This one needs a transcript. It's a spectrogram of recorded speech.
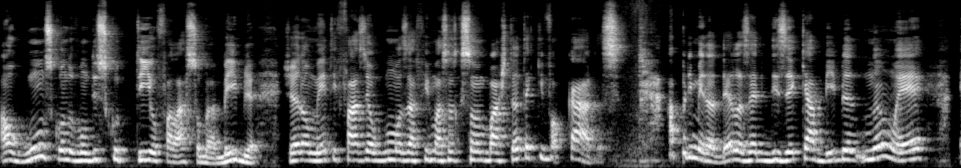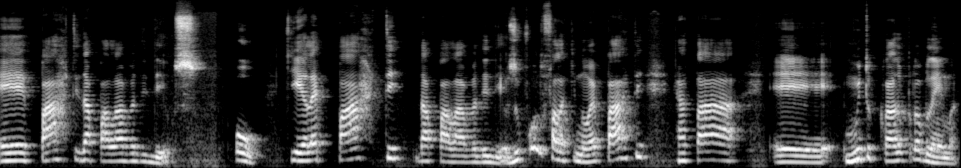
Alguns, quando vão discutir ou falar sobre a Bíblia, geralmente fazem algumas afirmações que são bastante equivocadas. A primeira delas é dizer que a Bíblia não é, é parte da palavra de Deus. Ou que ela é parte da palavra de Deus. Quando fala que não é parte, já está é, muito claro o problema.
